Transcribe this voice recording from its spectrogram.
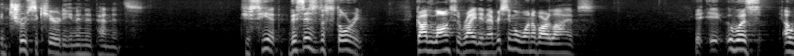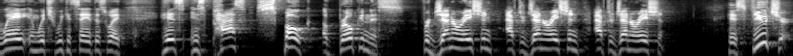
in true security and independence. Do you see it? This is the story God longs to write in every single one of our lives. It, it was a way in which we could say it this way his, his past spoke of brokenness for generation after generation after generation. His future,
